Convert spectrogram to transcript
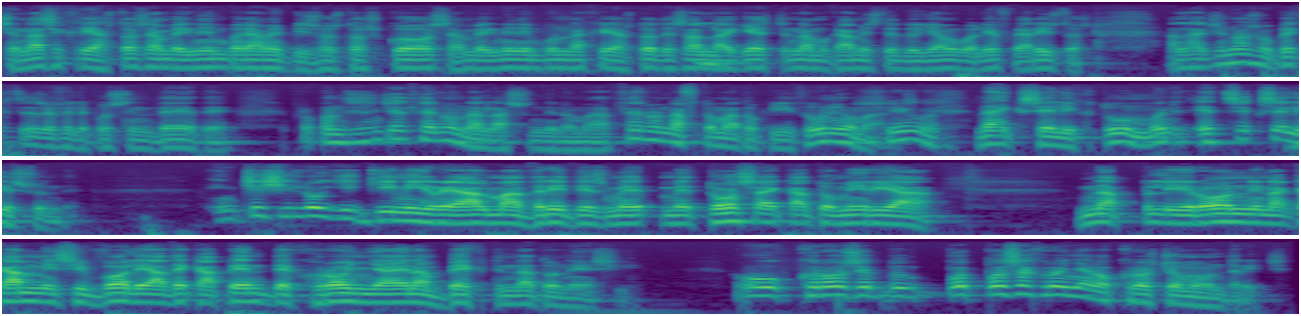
και να σε χρειαστώ σε ένα παιχνίδι μπορεί να με πίσω στο σκο, σε ένα παιχνίδι που να χρειαστώ τις αλλαγές και να μου κάνεις τη δουλειά μου πολύ ευχαρίστως. Αλλά εκείνος ο παίκτης, ρε φίλε, που συνδέεται, προπονητές δεν θέλουν να αλλάσουν την ομάδα. Θέλουν να αυτοματοποιηθούν οι ομάδες. Σίγουρα. Να εξελιχθούν. Μόνο Έτσι εξελίσσονται. Είναι και η λογική είναι η Real Madrid με, με τόσα εκατομμύρια να πληρώνει, να κάνει συμβόλαια 15 χρόνια έναν παίκτη να τον έχει. Ο Κρός, ε, πο- πόσα χρόνια είναι ο Κρός και ο Μόντριτς;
